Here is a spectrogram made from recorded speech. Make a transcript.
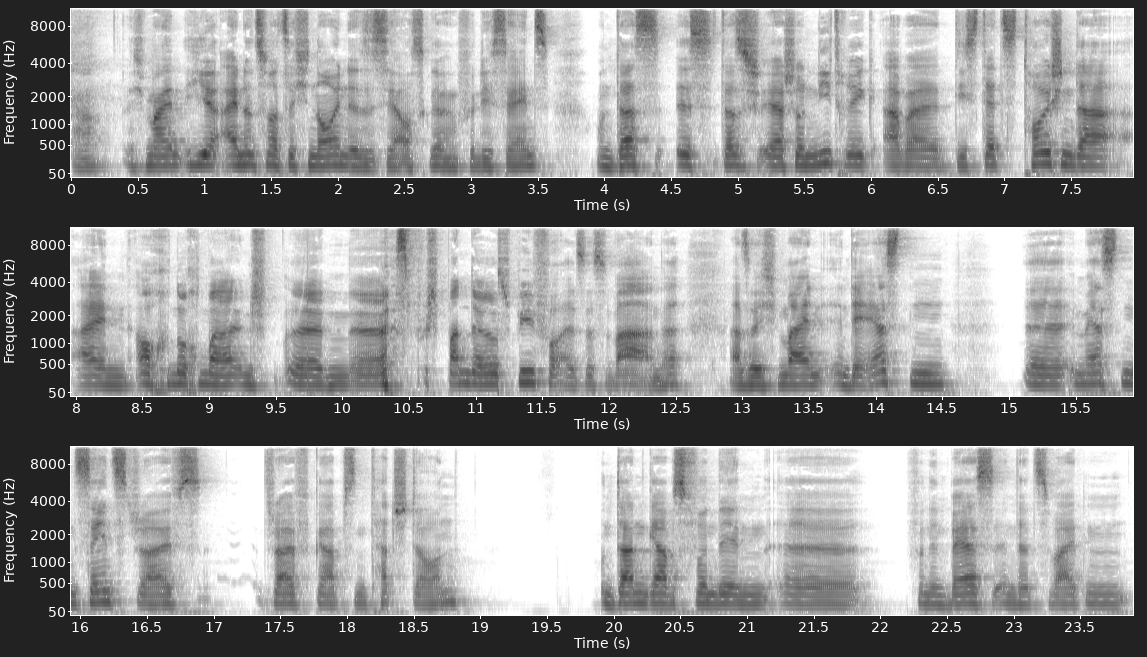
ja, ich meine, hier 21,9 ist es ja ausgegangen für die Saints. Und das ist, das ist ja schon niedrig, aber die Stats täuschen da ein auch noch mal ein, ein äh, spannenderes Spiel vor, als es war. Ne? Also ich meine, in der ersten, äh, im ersten Saints Drives, Drive gab es einen Touchdown. Und dann gab es von den, äh, von den Bears in der zweiten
